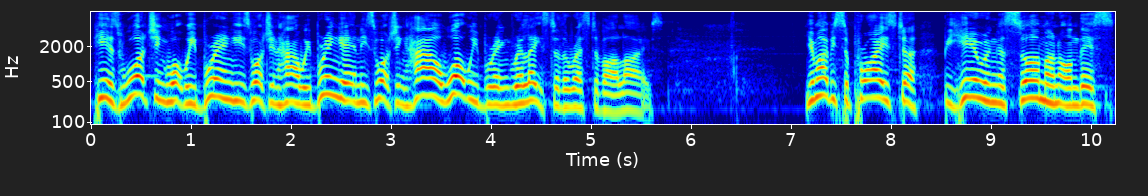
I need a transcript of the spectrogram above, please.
he is watching what we bring, he's watching how we bring it, and he's watching how what we bring relates to the rest of our lives. You might be surprised to be hearing a sermon on this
